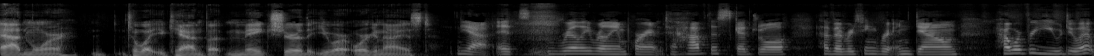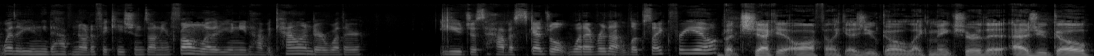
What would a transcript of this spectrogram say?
add more to what you can, but make sure that you are organized. yeah it's really really important to have this schedule have everything written down however you do it whether you need to have notifications on your phone whether you need to have a calendar whether you just have a schedule whatever that looks like for you. But check it off like as you go. Like make sure that as you go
